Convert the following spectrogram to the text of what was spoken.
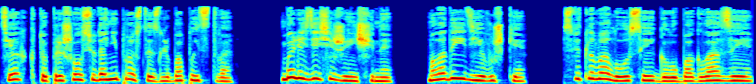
тех, кто пришел сюда не просто из любопытства. Были здесь и женщины, Молодые девушки, светловолосые, голубоглазые,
